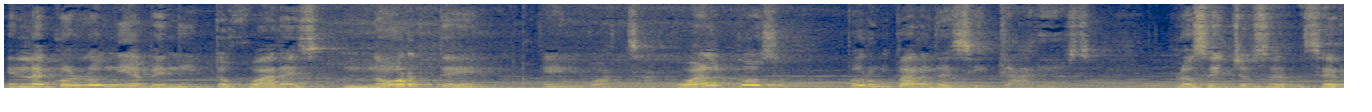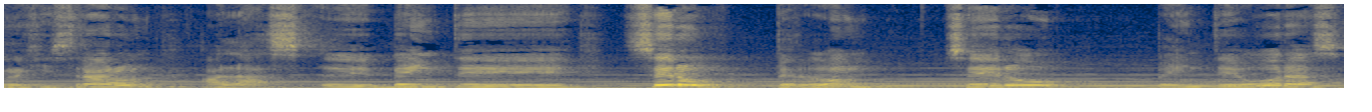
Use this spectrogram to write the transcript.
en la colonia Benito Juárez Norte, en Coatzacoalcos, por un par de sicarios. Los hechos se registraron a las 20, 0, perdón, 0, 20 horas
